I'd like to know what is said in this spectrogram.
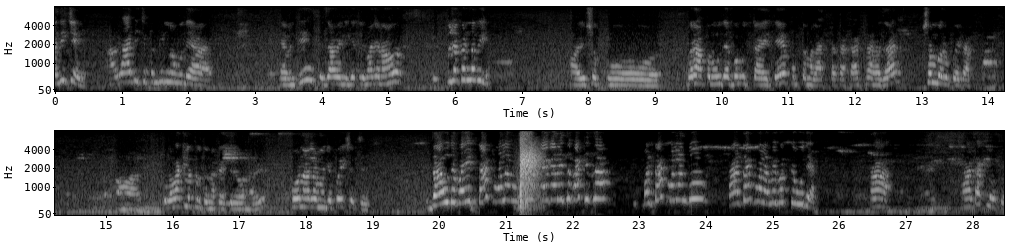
आधीचे अगं आधीचे पण दिल ना उद्या. काय म्हणते ते जावेने घेतले माझ्या नावावर. तुझ्याकडनं बी. आयुष्य बरं आपण उद्या बघूत काय ते. फक्त मला आत्ता टाक अठरा हजार शंभर रुपये टाक. हा तुला वाटलंच होतं ना काहीतरी होणार आहे. फोन आला म्हणजे पैसेच आहेत जाऊ दे बाई टाक मला काय करायचं बाकीचं? मला टाक मला तू. हा टाक मला. मी बघते उद्या. हा. हा टाक लवकर.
